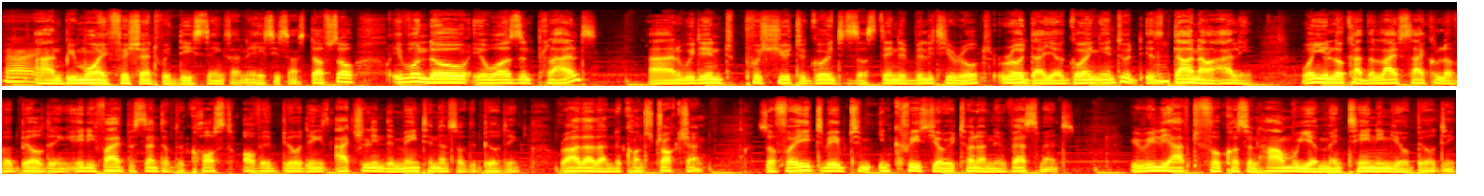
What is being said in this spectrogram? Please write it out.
right. and be more efficient with these things and ACs and stuff. So even though it wasn't planned, and we didn't push you to go into the sustainability road road that you're going into. Is mm-hmm. down our alley. When you look at the life cycle of a building 85% of the cost of a building is actually in the maintenance of the building rather than the construction. So for you to be able to increase your return on investment you really have to focus on how you are maintaining your building,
